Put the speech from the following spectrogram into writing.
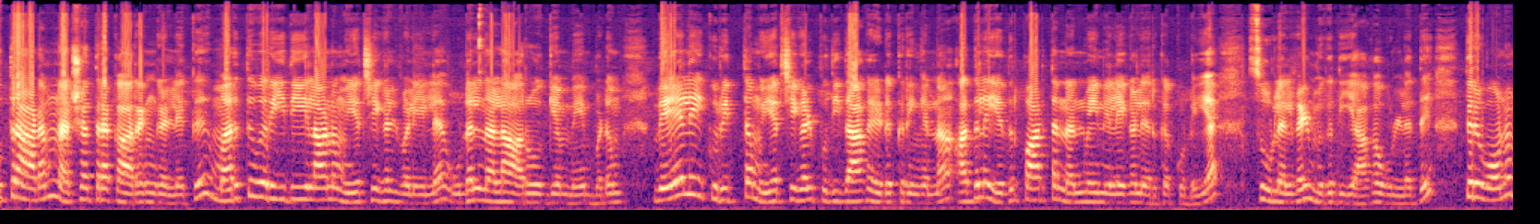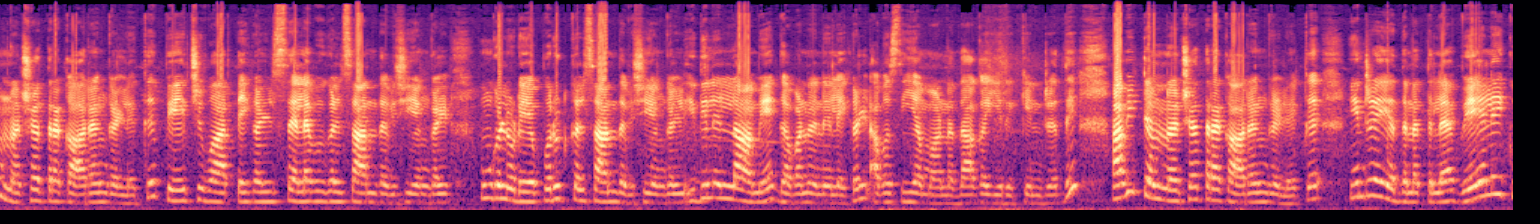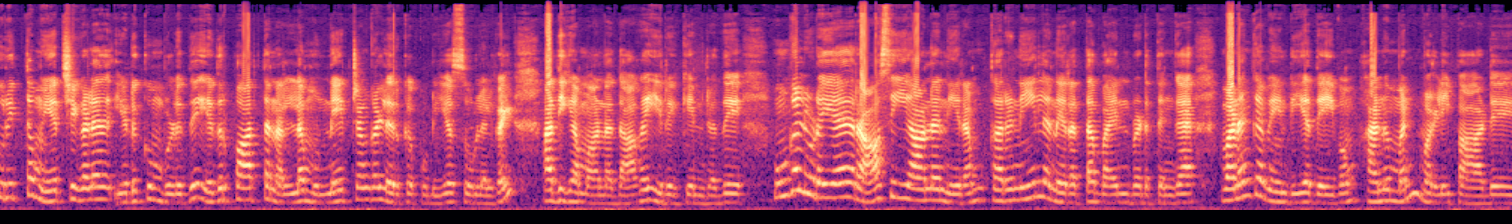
உத்திராடம் நட்சத்திரக்காரங்களுக்கு மருத்துவ ரீதியிலான முயற்சிகள் வழியில உடல் நல ஆரோக்கியம் மேம்படும். வேலை குறித்த முயற்சிகள் புதிதாக எடுக்கிறீங்கன்னா அதுல எதிர்பார்த்த நன்மை நிலைகள் இருக்கக்கூடிய சூழல்கள் மிகுதியாக உள்ளது. திருவோணம் நட்சத்திரக்காரங்களுக்கு பேச்சுவார்த்தைகள் செலவுகள் சார்ந்த விஷயங்கள் உங்களுடைய பொருட்கள் சார்ந்த விஷயங்கள் இதில் எல்லாமே கவன நிலைகள் அவசியமானதாக இருக்கின்றது. அவிட்டம் நட்சத்திரக்காரங்களுக்கு இன்றைய தினத்துல வேலை குறித்த முயற்சிகளை எடுக்கும் பொழுது எதிர்பார்த்த நல்ல முன்னேற்றங்கள் இருக்கக்கூடிய சூழல்கள் அதிகமானதாக இருக்கின்றது. உங்களுடைய ராசியான நிறம் கருநீல நிறத்தை பயன்படுத்துங்க. வணங்க வேண்டிய தெய்வம் ஹனுமன் வழிபாடு.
